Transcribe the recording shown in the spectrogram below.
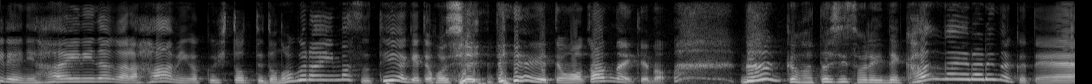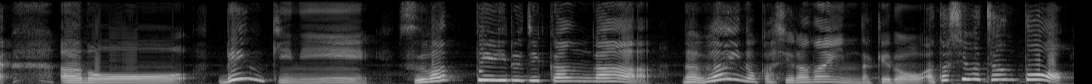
イレに入りながら歯磨く人ってどのぐらいいます？手挙げてほしい。手挙げてもわかんないけど。なんか私それね、考えられなくて、あの、便器に座っている時間が長いのか知らないんだけど、私はちゃんと、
